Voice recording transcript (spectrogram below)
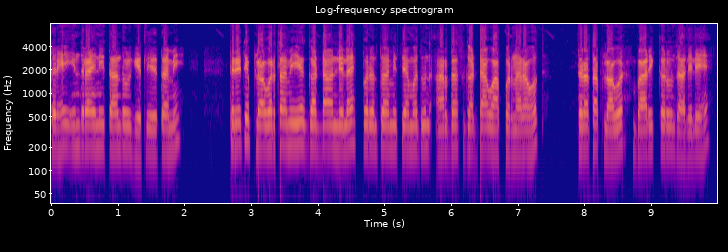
तर हे इंद्रायणी तांदूळ घेतलेले आहेत आम्ही. तर येथे फ्लावरचा आम्ही एक गड्डा आणलेला आहे. परंतु आम्ही त्यामधून अर्धाच गड्डा वापरणार आहोत. तर आता फ्लावर बारीक करून झालेले आहे.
